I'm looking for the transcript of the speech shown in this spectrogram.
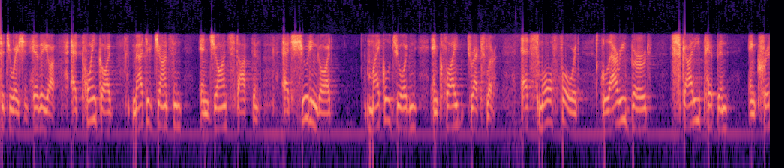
situation. Here they are. At point guard, Magic Johnson and John Stockton. At shooting guard, Michael Jordan and Clyde Drexler. At small forward, Larry Bird, Scottie Pippen, and Chris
